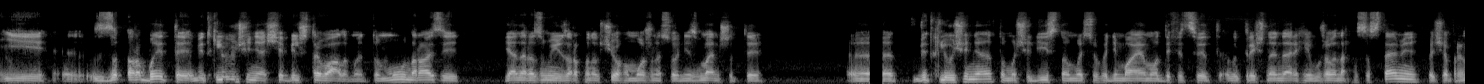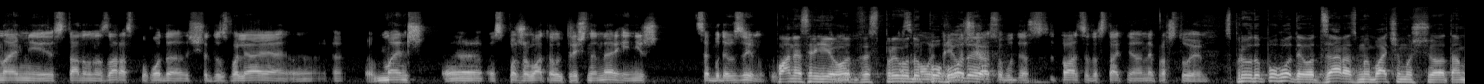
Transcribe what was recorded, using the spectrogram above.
і е, зробити відключення ще більш тривалими. Тому наразі я не розумію за рахунок чого можна сьогодні зменшити е, відключення, тому що дійсно ми сьогодні маємо дефіцит електричної енергії вже в енергосистемі. Хоча принаймні станом на зараз погода ще дозволяє е, менш споживати електричної енергії ніж це буде взимку. Пане Сергію, от з приводу погоди часу буде ситуація достатньо непростою. з приводу погоди, от зараз ми бачимо, що там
